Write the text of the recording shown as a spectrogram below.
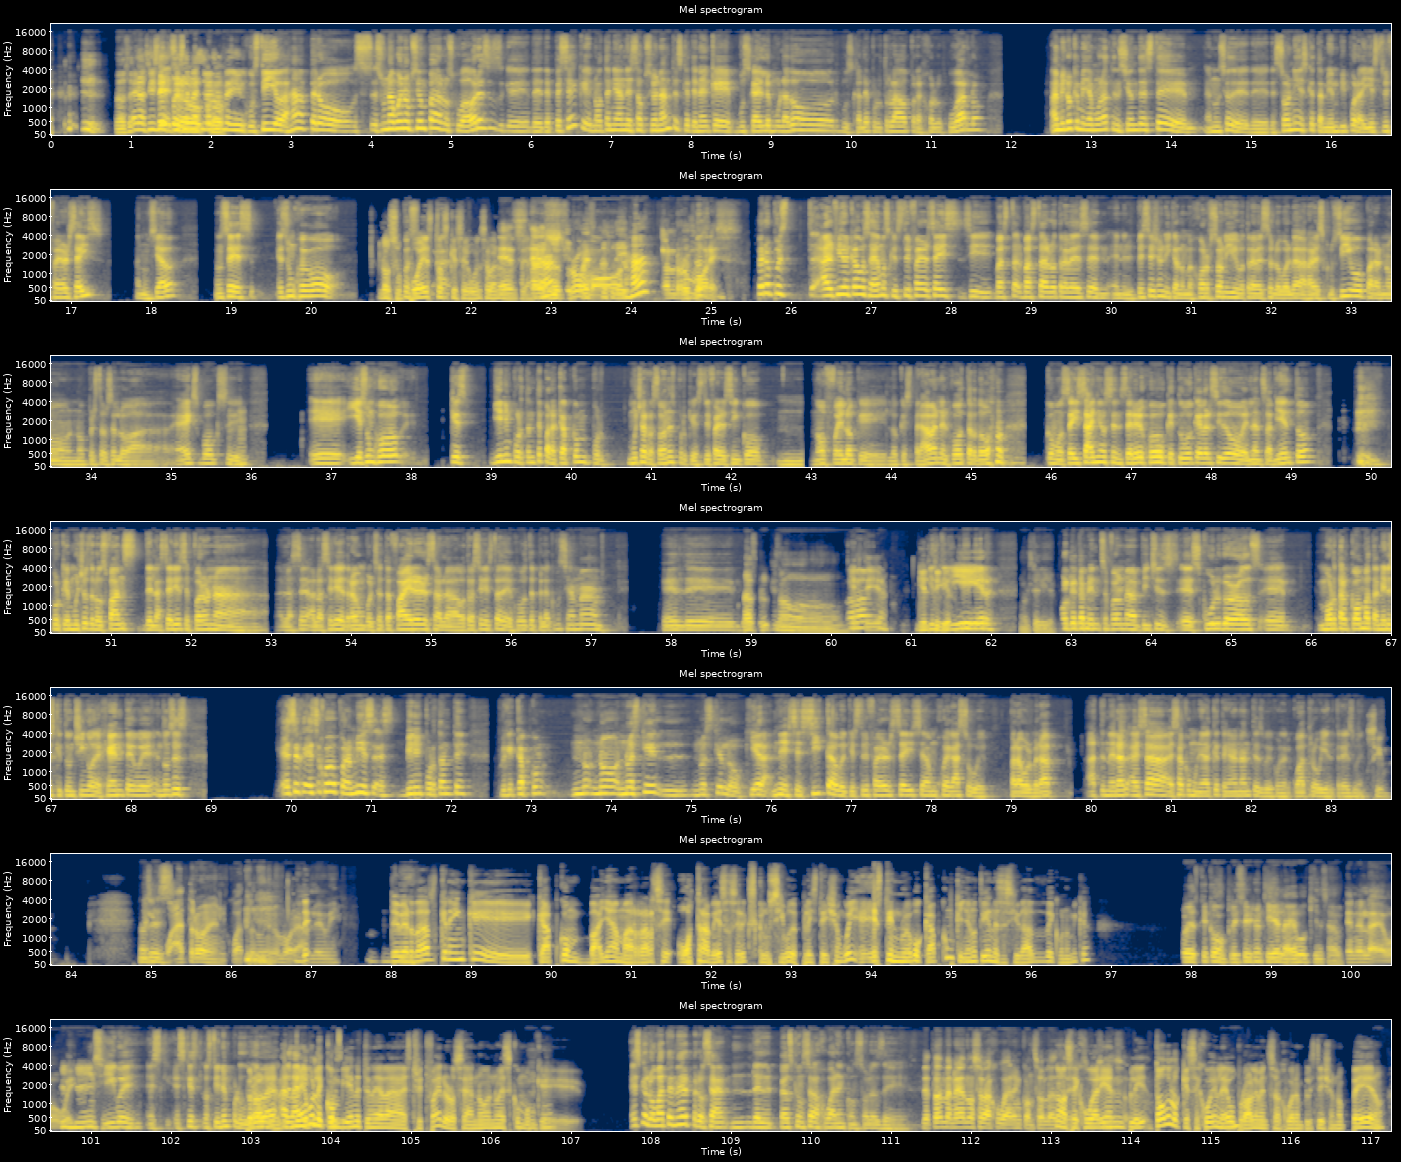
no sé. Pero sí se, sí se pero- me hace pero- medio injustillo, ajá, pero es una buena opción para los jugadores que- de, de PC que no tenían esa opción antes, que tenían que buscar el emulador, buscarle por otro lado para ju- jugarlo. A mí lo que me llamó la atención de este anuncio de, de- de Sony es que también vi por ahí Street Fighter 6 anunciado. Entonces, es un juego... Los Pues, supuestos ah, que según se van a Es, anunciar. Es rumor. Ajá. Son rumores. Pero pues al fin y al cabo sabemos que Street Fighter 6 sí, va, a estar, va a estar otra vez en, en el PlayStation y que a lo mejor Sony otra vez se lo vuelve a agarrar exclusivo para no, no prestárselo a, a Xbox. Eh, y es un juego que es bien importante para Capcom por muchas razones, porque Street Fighter 5 mm, no fue lo que, lo que esperaban. El juego tardó como seis años en ser el juego que tuvo que haber sido el lanzamiento. Porque muchos de los fans de la serie se fueron a, a, la, se- a la serie de Dragon Ball Z Fighters, a la otra serie esta de juegos de pelea, ¿cómo se llama? El de... Las- no, Ah, Guilty Gear. Guilty Guilty Gear. Gear. te digo. Porque también se fueron a pinches eh, Schoolgirls. eh, Mortal Kombat también les quitó un chingo de gente, güey. Entonces, ese, ese juego para mí es, es bien importante. Porque Capcom no, no, no, es que, no es que lo quiera. Necesita, güey, que Street Fighter 6 sea un juegazo, güey. Para volver a, a tener a, a esa, a esa comunidad que tenían antes, güey, con el 4 y el 3, güey. Sí. El Entonces, 4, el 4 es muy memorable, güey. ¿De verdad creen que Capcom vaya a amarrarse otra vez a ser exclusivo de PlayStation, güey? ¿Este nuevo Capcom que ya no tiene necesidad económica? Pues que como PlayStation tiene la Evo, quién sabe. Tiene la Evo, güey. sí, güey. Es que, es que los tienen por Pero a la, a Evo le vista- conviene tener a Street Fighter, o sea, no, no es como que... Es que lo va a tener, pero o sea, el peor es que no se va a jugar en consolas de. De todas maneras, no se va a jugar en consolas. No, de se jugaría en Play... Todo lo que se juegue en la Evo probablemente se va a jugar en PlayStation, ¿no? Pero...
